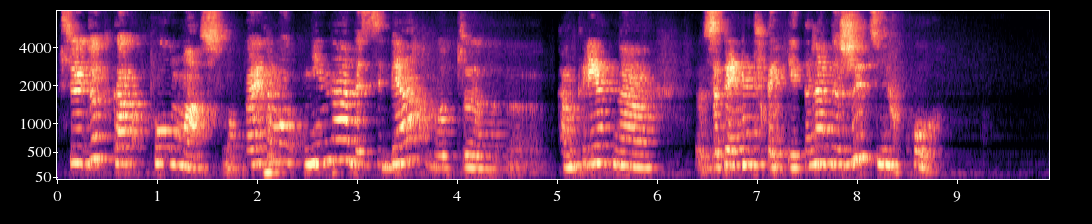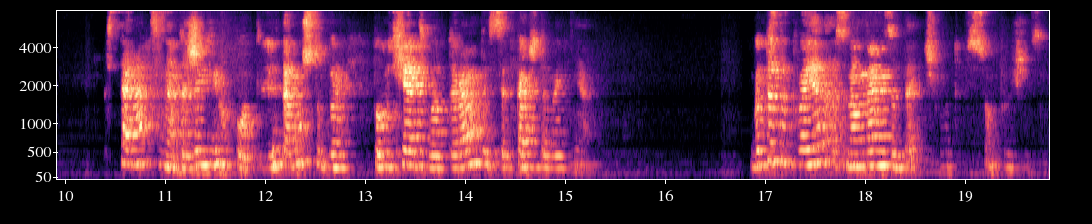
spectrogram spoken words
все идет как по маслу. Поэтому не надо себя вот э, конкретно загонять в какие-то. Надо жить легко. Стараться надо жить легко для того, чтобы получать вот радость от каждого дня. Вот это твоя основная задача. Вот и все по жизни.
